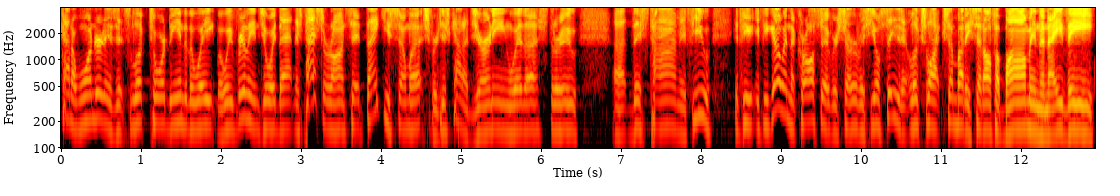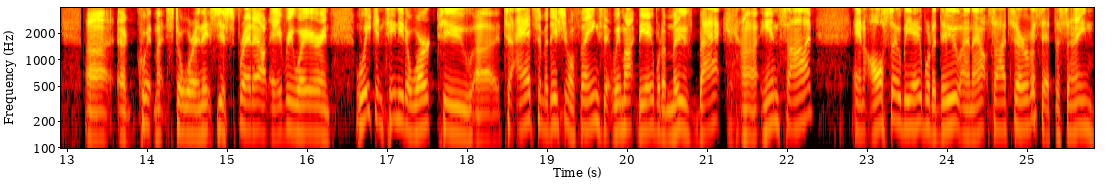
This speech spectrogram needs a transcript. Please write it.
kind of wondered as it's looked toward the end of the week, but we've really enjoyed that. And as Pastor Ron said, thank you so much for just kind of journeying with us through uh, this time. If you if you if you go in the crossover service, you'll see that it looks like somebody set off a bomb in an AV uh, equipment store, and it's just spread out everywhere. And we continue to work to uh, to add some additional things that we might be able to move back uh, inside, and also be able to do an outside service at the same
